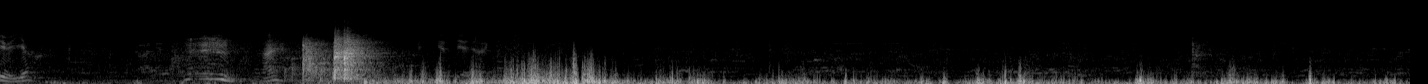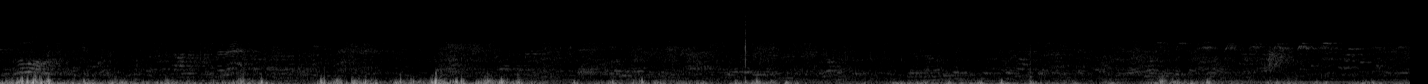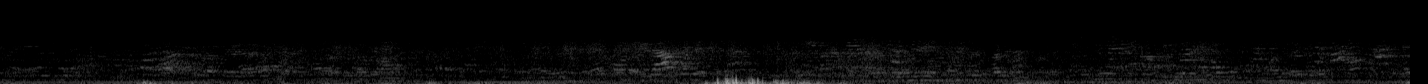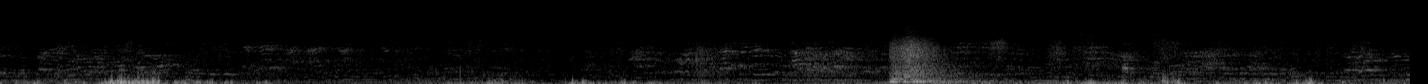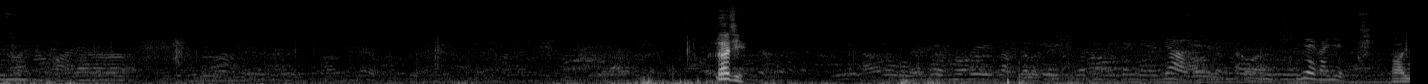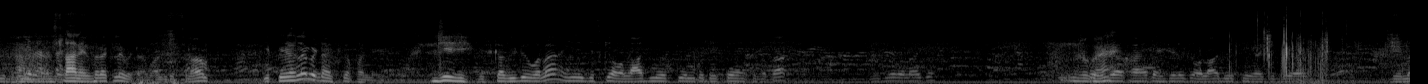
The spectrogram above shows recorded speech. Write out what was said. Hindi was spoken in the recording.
अच्छी है भैया हैं? इसकी अच्छी है जाएगी लो जी ये का ये हाँ ये हाँ, बेटा अस्सलाम वालेकुम। रख ले बेटा वालेकुम सलाम। ये पेड़ है ना बेटा इसका फल? है जी जी। इसका वीडियो बना ये जिसकी औलाद नहीं होती उनको देते हैं ऐसे बता। वीडियो बना के। रुको खाया था हिजड़े की औलाद होती है। देना।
